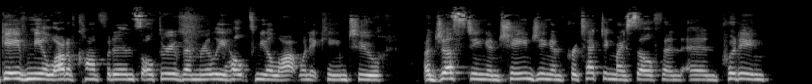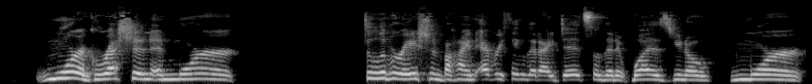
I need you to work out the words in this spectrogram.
gave me a lot of confidence. All three of them really helped me a lot when it came to adjusting and changing and protecting myself and and putting more aggression and more deliberation behind everything that I did so that it was, you know, more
